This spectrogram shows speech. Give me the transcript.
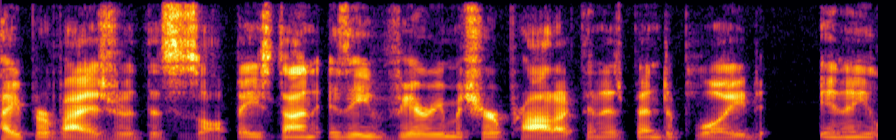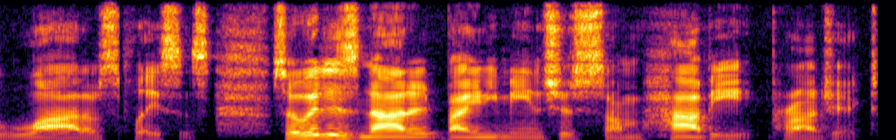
hypervisor that this is all based on, is a very mature product and has been deployed in a lot of places. So it is not by any means just some hobby project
